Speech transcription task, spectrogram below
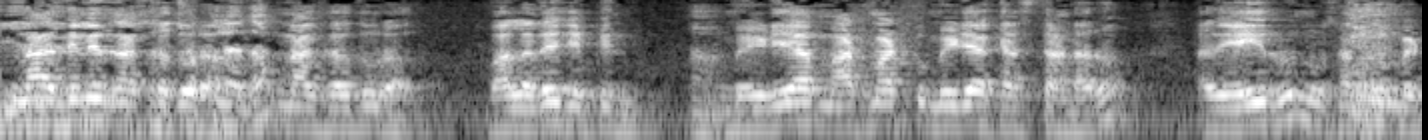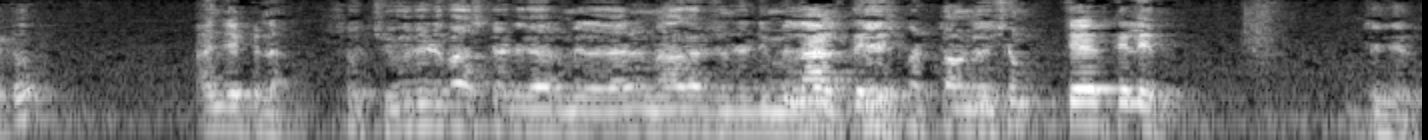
ఏం నాకు తెలియదు నాకు చదువు రాదు. నాకు చదువు రాదు. వాళ్ళు అదే చెప్పింది. మీడియా మాట మాటకు మీడియాకి వేస్తాడారు అది ఎయిరు నువ్వు సంతకం పెట్టు అని చెప్పినారు సో చివిరెడ్డి భాస్కర్ రెడ్డి గారి మీద కానీ నాగార్జున రెడ్డి మీద నాకు తెలియదు. తెలీదు. తెలియదు.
